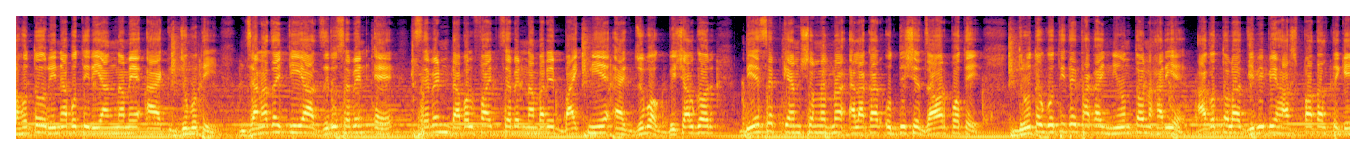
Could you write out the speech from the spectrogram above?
আহত রিনাবতী রিয়াং নামে এক যুবতী। জানা যায় টিয়া zero seven A seven double five seven নাম্বারের বাইক নিয়ে এক যুবক বিশালগড় বিএসএফ ক্যাম্প সংলগ্ন এলাকার উদ্দেশ্যে যাওয়ার পথে দ্রুত গতিতে থাকায় নিয়ন্ত্রণ হারিয়ে আগরতলা জিবিপি হাসপাতাল থেকে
